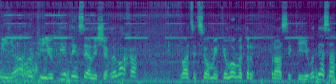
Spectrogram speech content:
Міні-агро, Київ Південь, селище Глеваха, 27 кілометр траси Київ-Одеса.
